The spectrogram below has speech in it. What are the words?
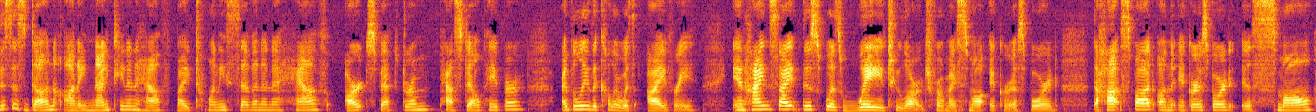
This is done on a 19.5 by 27.5 Art Spectrum pastel paper. I believe the color was ivory. In hindsight, this was way too large for my small Icarus board. The hot spot on the Icarus board is small,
